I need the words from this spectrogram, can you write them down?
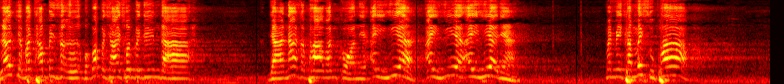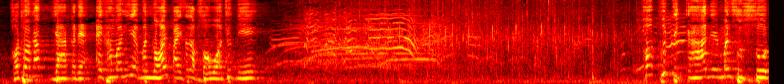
แล้วอย่ามาทำเป็นเสอบอกว่าประชาชนไปยืนด่าด่าหน้าสภาวันก่อนเนี่ยไอ้เฮี้ยไอ้เฮี้ยไอ้เฮี้ยเนี่ย มันเป็นคำไม่สุภาพ ขอโทษครับ อยากกระแดะไอ้คำว่าเฮียมันน้อยไปสำหรับสวชุดนี้ เพราะพฤติการเนี่ยมันสุด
